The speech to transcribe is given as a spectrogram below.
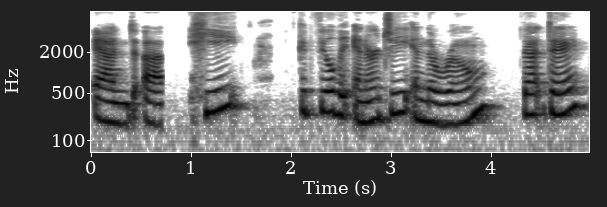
And uh, he could feel the energy in the room that day.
